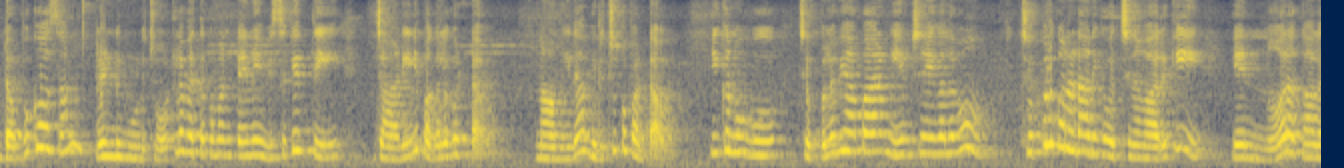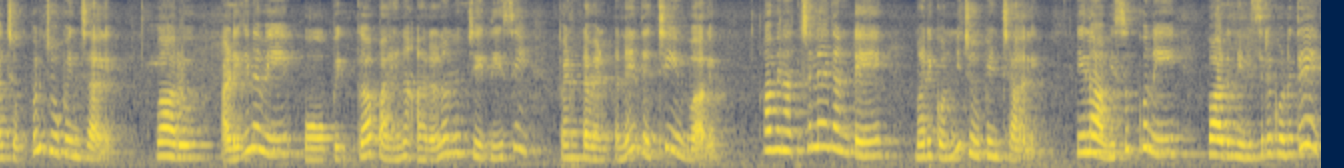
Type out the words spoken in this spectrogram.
డబ్బు కోసం రెండు మూడు చోట్ల వెతకమంటేనే విసుగెత్తి జాడీని పగలగొట్టావు. నా మీద విరుచుకుపడ్డావు. ఇక నువ్వు చెప్పుల వ్యాపారం ఏం చేయగలవు? చెప్పులు కొనడానికి వచ్చిన వారికి ఎన్నో రకాల చెప్పులు చూపించాలి. వారు అడిగినవి ఓపిగ్గా పైన అరల నుంచి తీసి వెంట వెంటనే తెచ్చి ఇవ్వాలి. అవి నచ్చలేదంటే మరికొన్ని చూపించాలి. ఇలా విసుక్కుని వాటిని విసిరి కొడితే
